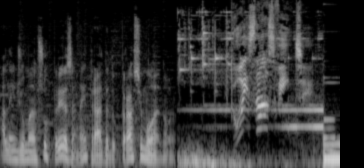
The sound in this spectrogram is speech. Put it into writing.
além de uma surpresa na entrada do próximo ano. you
